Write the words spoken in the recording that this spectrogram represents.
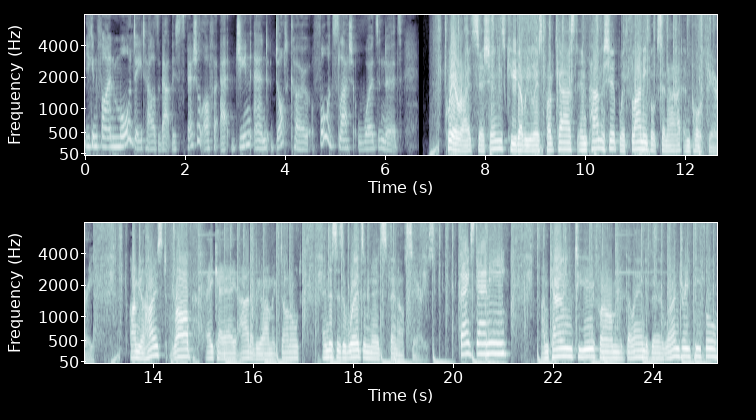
You can find more details about this special offer at ginand.co forward slash words and nerds. Queer Rights Sessions, QWS podcast, in partnership with Blarney Books and Art and Port Fairy. I'm your host, Rob, aka RWR McDonald, and this is a Words and Nerds spin off series. Thanks, Danny! I'm coming to you from the land of the Wurundjeri people,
